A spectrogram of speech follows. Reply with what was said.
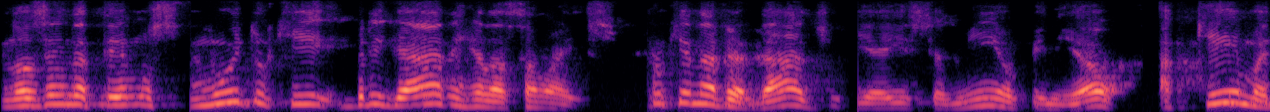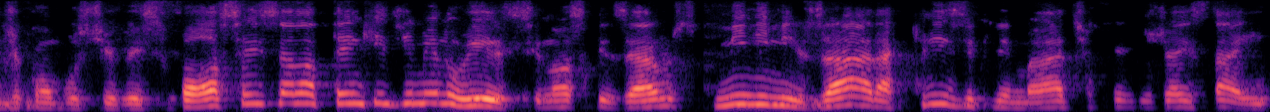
Nós ainda temos muito que brigar em relação a isso. Porque, na verdade, e é isso a minha opinião, a queima de combustíveis fósseis ela tem que diminuir se nós quisermos minimizar a crise climática que já está aí.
